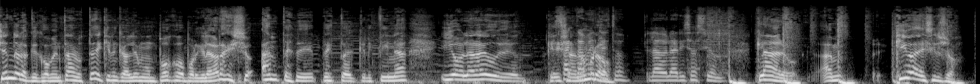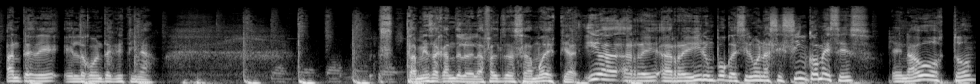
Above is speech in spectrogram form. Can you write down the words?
yendo a lo que comentaban ustedes, quieren que hablemos un poco, porque la verdad que yo antes de, de esto de Cristina iba a hablar algo de, que ella nombró. esto, la dolarización. Claro, mí- ¿qué iba a decir yo antes del documento de Cristina? También sacándolo de la falta de esa modestia. Iba a, re- a revivir un poco, decir, bueno, hace cinco meses, en agosto,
